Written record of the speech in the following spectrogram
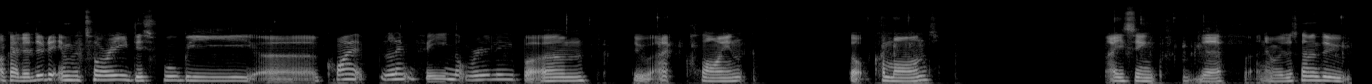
Okay, to do the inventory, this will be uh, quite lengthy, not really, but um, do at client dot command async def, and then we're just gonna do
